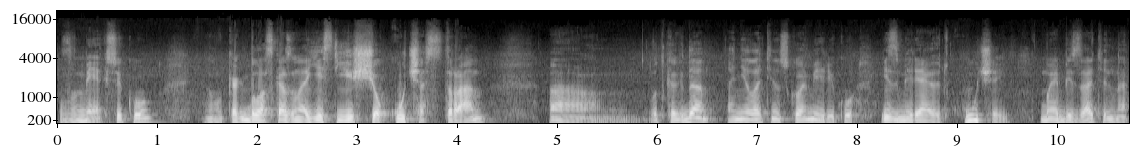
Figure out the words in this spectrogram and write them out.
в Мексику. Ну, как было сказано, есть еще куча стран, вот когда они Латинскую Америку измеряют кучей, мы обязательно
